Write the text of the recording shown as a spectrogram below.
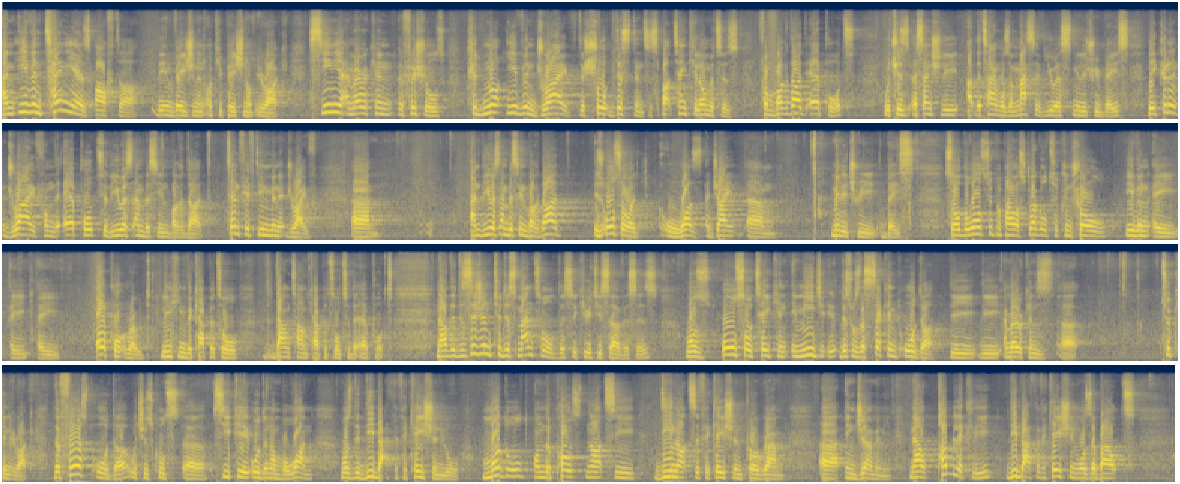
And even 10 years after the invasion and occupation of Iraq, senior American officials could not even drive the short distance, it's about 10 kilometers, from Baghdad airport, which is essentially at the time was a massive US military base. They couldn't drive from the airport to the US embassy in Baghdad. 10, 15 minute drive. Um, and the US embassy in Baghdad is also a, was a giant um, military base. So the world superpower struggled to control even a, a, a airport road linking the capital, the downtown capital to the airport. Now the decision to dismantle the security services was also taken immediately. This was the second order the, the Americans uh, took in Iraq. The first order, which is called uh, CPA Order Number One, was the De-Baathification Law, modeled on the post-Nazi denazification program uh, in Germany. Now, publicly, De-Baathification was about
